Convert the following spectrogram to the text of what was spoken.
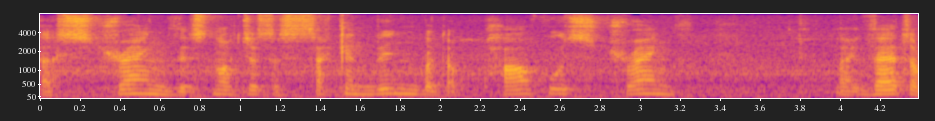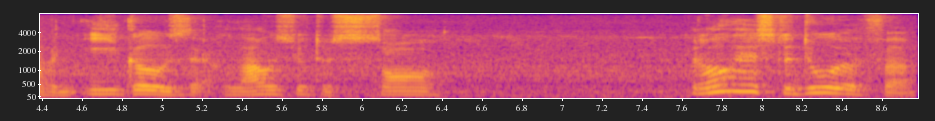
a strength that's not just a second wind, but a powerful strength like that of an eagle's that allows you to soar. It all has to do with a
